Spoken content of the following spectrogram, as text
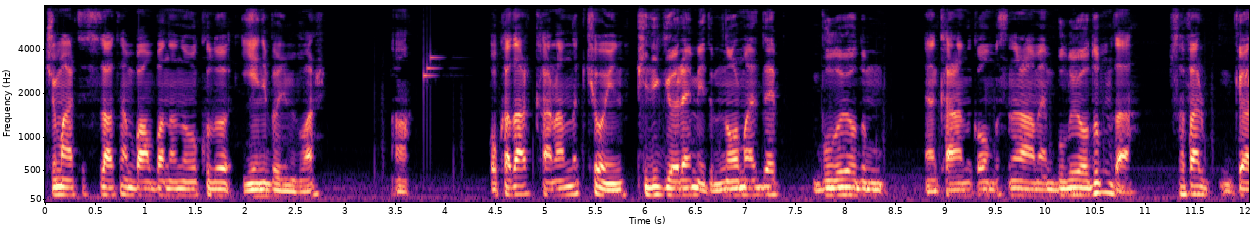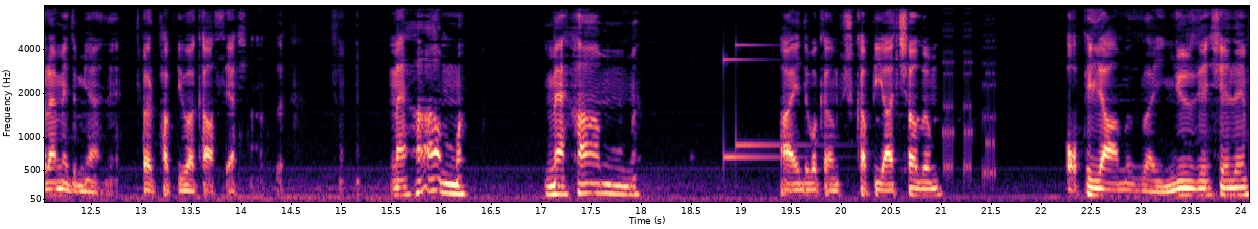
Cumartesi zaten Bamban Anaokulu yeni bölümü var. Ha. O kadar karanlık ki oyun. Pili göremedim. Normalde buluyordum. Yani karanlık olmasına rağmen buluyordum da bu sefer göremedim yani. Kör papi vakası yaşandı. Meham. Meham. Haydi bakalım şu kapıyı açalım. O plağımızla yüzleşelim.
